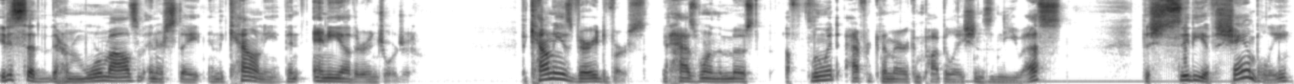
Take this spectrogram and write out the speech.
It is said that there are more miles of interstate in the county than any other in Georgia. The county is very diverse. It has one of the most affluent African American populations in the U.S. The city of Chamblee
